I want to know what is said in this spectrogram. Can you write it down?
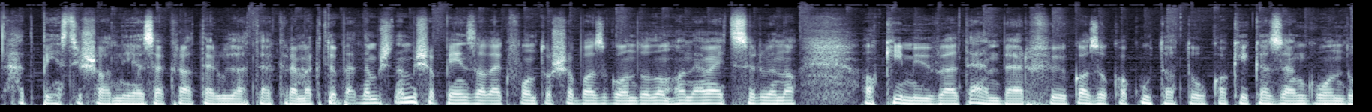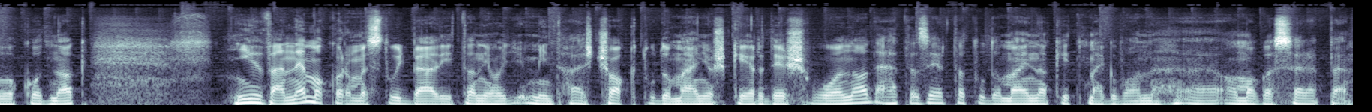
hát pénzt is adni ezekre a területekre, meg többet. Nem is, nem is a pénz a legfontosabb, azt gondolom, hanem egyszerűen a, a kiművelt emberfők, azok a kutatók, akik ezen gondolkodnak, Nyilván nem akarom ezt úgy beállítani, hogy mintha ez csak tudományos kérdés volna, de hát azért a tudománynak itt megvan a maga szerepe.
